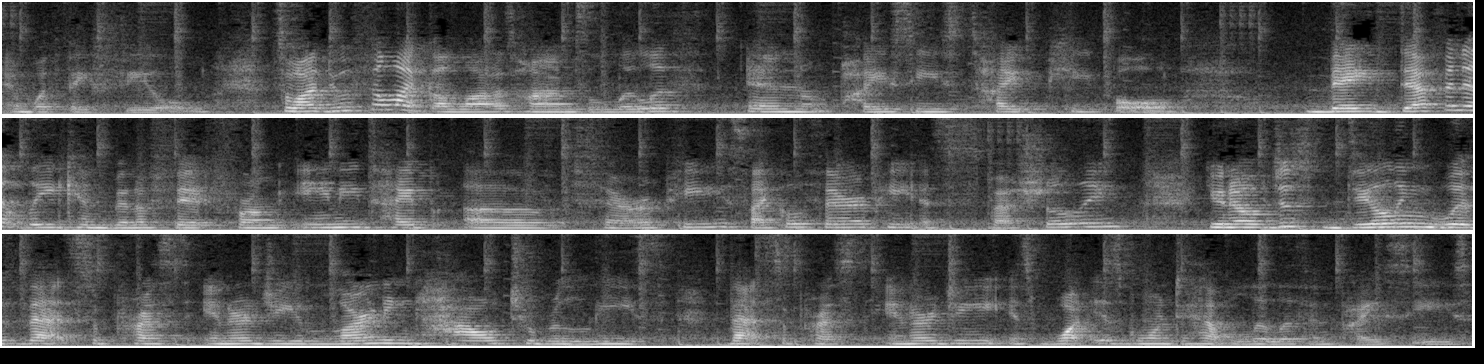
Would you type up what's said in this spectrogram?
and what they feel. So I do feel like a lot of times Lilith and Pisces type people they definitely can benefit from any type of therapy psychotherapy especially. You know just dealing with that suppressed energy learning how to release that suppressed energy is what is going to help lilith and pisces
